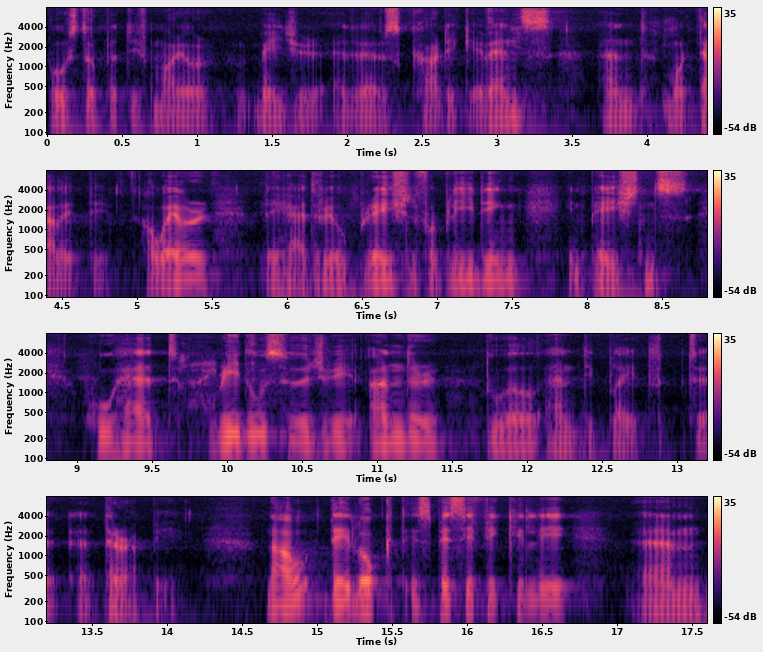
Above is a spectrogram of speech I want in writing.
postoperative major major adverse cardiac events, and mortality. However, they had reoperation for bleeding in patients who had redo surgery under dual antiplatelet uh, therapy. Now, they looked specifically um,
